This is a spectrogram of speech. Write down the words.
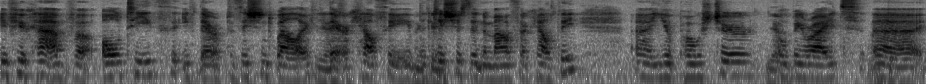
if you have uh, all teeth, if they're positioned well, if Yes. they're healthy, if the tissues in the mouth are healthy, uh, your posture Yeah. will be right. Okay.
